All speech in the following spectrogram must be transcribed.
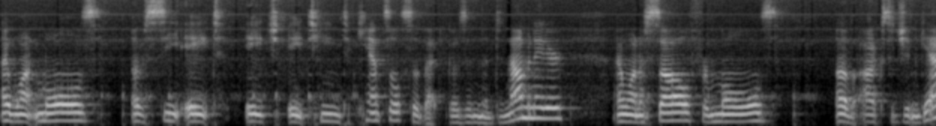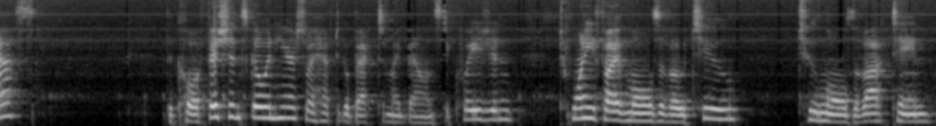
I want moles of C8H18 to cancel, so that goes in the denominator. I want to solve for moles of oxygen gas. The coefficients go in here, so I have to go back to my balanced equation. 25 moles of O2, 2 moles of octane,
